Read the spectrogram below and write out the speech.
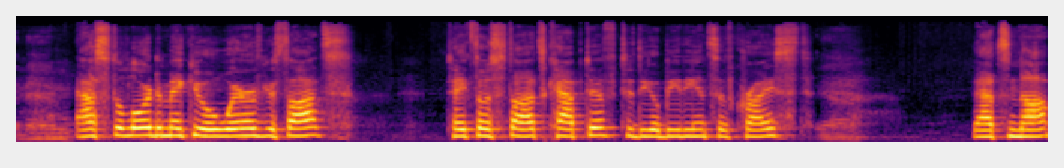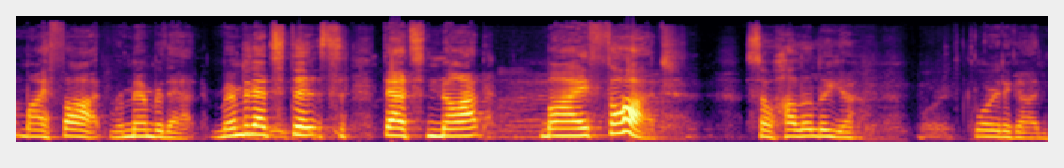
Amen. Ask the Lord to make you aware of your thoughts. Take those thoughts captive to the obedience of Christ. Yeah. That's not my thought. Remember that. Remember that's the, that's not my thought. So hallelujah. Glory. Glory to God.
